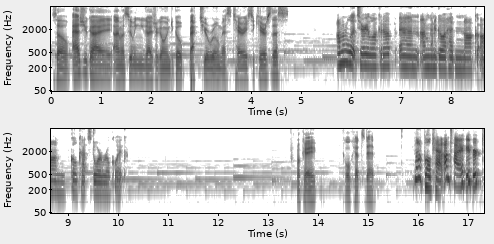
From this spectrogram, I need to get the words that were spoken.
So, as you guys, I'm assuming you guys are going to go back to your room as Terry secures this. I'm gonna let Terry lock it up, and I'm gonna go ahead and knock on Gullcat's door real quick. Okay, Golcat's dead. Not Gullcat. I'm tired.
